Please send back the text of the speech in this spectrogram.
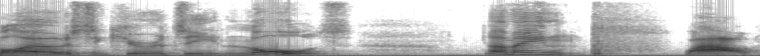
biosecurity laws. I mean, wow.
